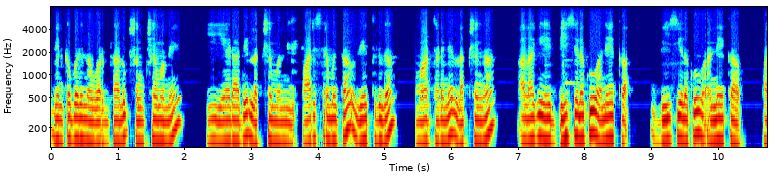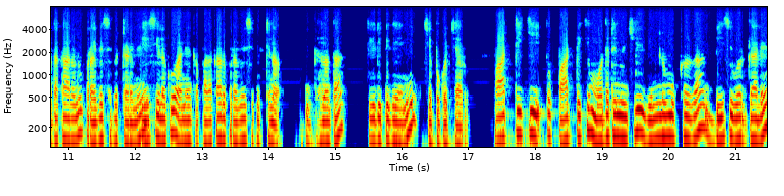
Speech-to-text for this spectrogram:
వెనుకబడిన వర్గాలు సంక్షేమమే. ఈ ఏడాది లక్ష మంది పారిశ్రామిక వేతులుగా మార్చడమే లక్ష్యంగా అలాగే బీసీలకు అనేక బీసీలకు అనేక పథకాలను ప్రవేశపెట్టడమే. బీసీలకు అనేక పథకాలు ప్రవేశపెట్టిన ఘనత టీడీపీదే అని చెప్పుకొచ్చారు. పార్టీకి పార్టీకి మొదటి నుంచి వెన్నుముక్కగా బీసీ వర్గాలే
